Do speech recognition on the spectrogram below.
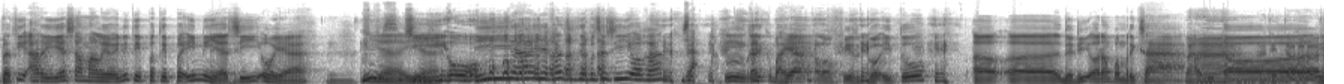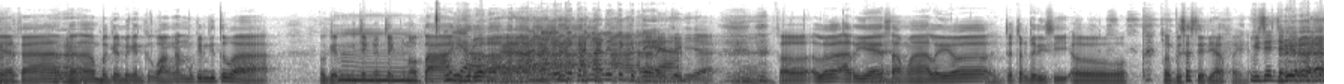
Berarti Aries sama Leo ini tipe-tipe ini ya CEO ya. Iya iya. CEO. Iya iya kan tipe CEO kan. Hmm, kan kebayang kalau Virgo itu eh, eh, jadi orang pemeriksa, Ah, auditor, auditor. ya kan. Nah, bagian-bagian keuangan mungkin gitu, Pak. Bagian ngecek-ngecek nota Iya, gitu. Analitik analitik gitu ya. Iya. Kalau lo Aries sama Leo cocok jadi CEO. Kalau Pisces jadi apa ya? Bisa jadi apa aja.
